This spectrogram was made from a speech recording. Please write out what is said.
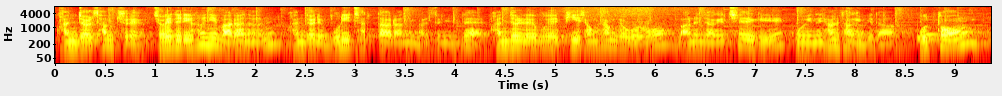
관절 삼출액, 저희들이 흔히 말하는 관절에 물이 찼다라는 말씀인데 관절 내부에 비정상적으로 많은 양의 체액이 고이는 현상입니다. 보통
